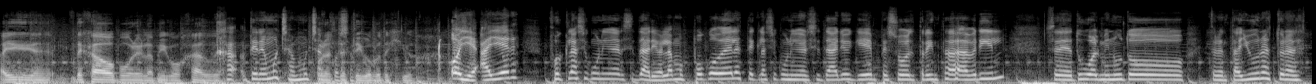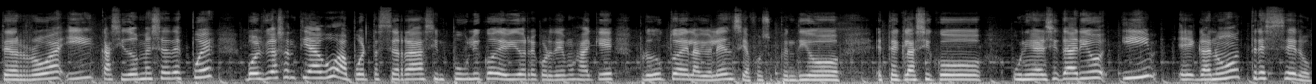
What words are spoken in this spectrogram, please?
ahí eh, dejado por el amigo Jadwe, ja- tiene muchas, muchas por el cosas. testigo protegido. Oye, ayer fue clásico universitario, hablamos poco de él, este clásico universitario que empezó el 30 de abril, se detuvo al minuto 31, esto en el Ester Roa, y casi dos meses después volvió a Santiago a puertas cerradas sin público debido, recordemos, a que producto de la violencia fue suspendido este clásico universitario y eh, ganó 3-0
